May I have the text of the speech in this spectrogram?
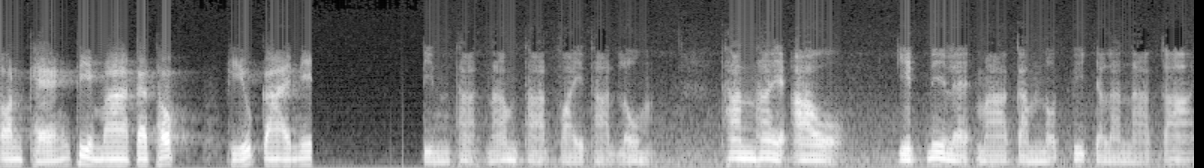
อ่อนแข็งที่มากระทบผิวกายนี้ ดินธาตุน้ำธาตุไฟธาตุลม ท่านให้เอาจิตนี่แหละมากำหนดพิจารณากาย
